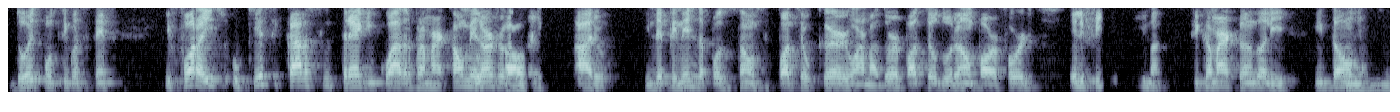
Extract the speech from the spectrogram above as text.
2,5 assistências. E fora isso, o que esse cara se entrega em quadra para marcar o melhor Total. jogador adversário, independente da posição, se pode ser o Curry, um armador, pode ser o Durão, power forward, ele fica em cima, fica marcando ali. Então, uhum.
